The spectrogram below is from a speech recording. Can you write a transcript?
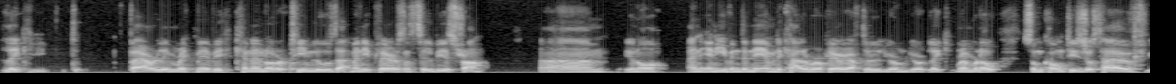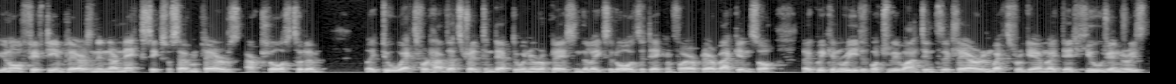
Like, bar Limerick, maybe can another team lose that many players and still be as strong? Um, you know, and, and even the name and the caliber of player after you're, you're like remember now some counties just have you know 15 players and in their next six or seven players are close to them. Like do Wexford have that strength and depth when you're replacing the likes of those that they can fire a player back in? So like we can read as much as we want into the Clare and Wexford game like they had huge injuries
